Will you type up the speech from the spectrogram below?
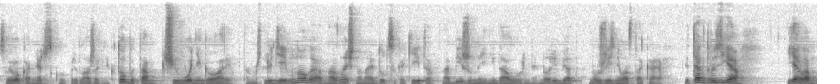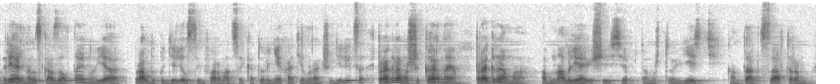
своего коммерческого предложения. Кто бы там чего ни говорил. Потому что людей много, однозначно найдутся какие-то обиженные, недовольные. Но, ребят, ну жизнь у вас такая. Итак, друзья, я вам реально рассказал тайну, я правда поделился информацией, которой не хотел раньше делиться. Программа шикарная, программа обновляющаяся, потому что есть контакт с автором.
